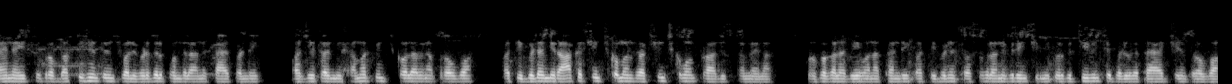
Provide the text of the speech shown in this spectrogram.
ఆయన ఇసు భక్తి చింతించి వాళ్ళు విడుదల పొందాలని సహాయపడి వారి జీతాలు మీరు సమర్పించుకోవాలన్న ప్రభావ ప్రతి బిడ్డ మీరు ఆకర్షించుకోమని రక్షించుకోమని ప్రార్థిస్తున్నాయి కృపగల దేవన తండ్రి ప్రతి బిడ్డ స్వస్థతలు అనుగ్రహించి మీ కొరకు జీవించే బిడ్డలుగా తయారు చేయండి ప్రభావ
